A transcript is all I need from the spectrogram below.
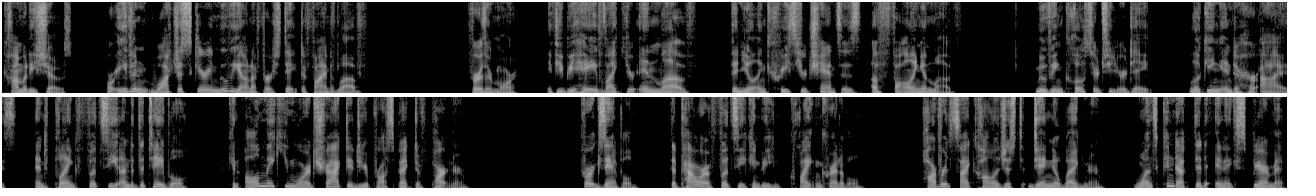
comedy shows, or even watch a scary movie on a first date to find love. Furthermore, if you behave like you're in love, then you'll increase your chances of falling in love. Moving closer to your date, looking into her eyes, and playing footsie under the table can all make you more attracted to your prospective partner. For example, the power of footsie can be quite incredible. Harvard psychologist Daniel Wegner once conducted an experiment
